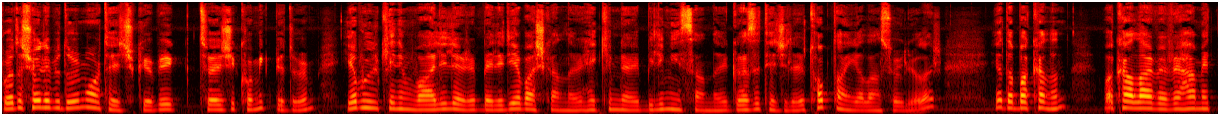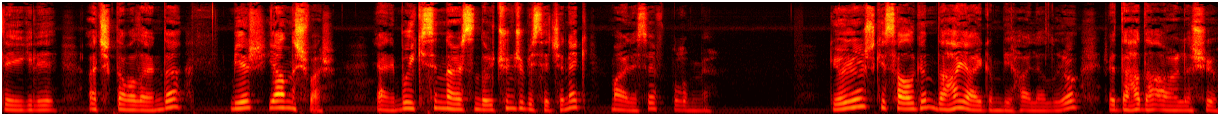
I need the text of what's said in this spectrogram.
Burada şöyle bir durum ortaya çıkıyor. Bir trajikomik bir durum. Ya bu ülkenin valileri, belediye başkanları, hekimleri, bilim insanları, gazetecileri toptan yalan söylüyorlar. Ya da bakanın vakalar ve vehametle ilgili açıklamalarında bir yanlış var. Yani bu ikisinin arasında üçüncü bir seçenek maalesef bulunmuyor. Görüyoruz ki salgın daha yaygın bir hal alıyor ve daha da ağırlaşıyor.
